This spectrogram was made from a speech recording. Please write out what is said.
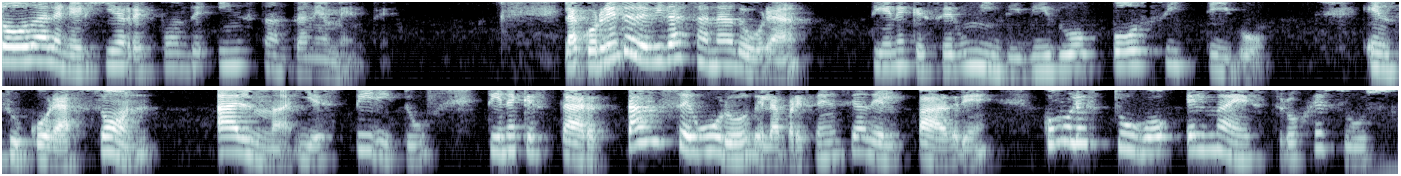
toda la energía responde instantáneamente. La corriente de vida sanadora tiene que ser un individuo positivo. En su corazón, alma y espíritu tiene que estar tan seguro de la presencia del Padre como lo estuvo el Maestro Jesús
